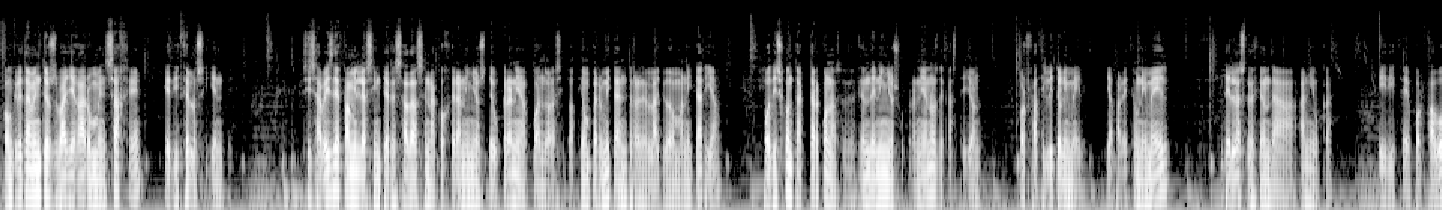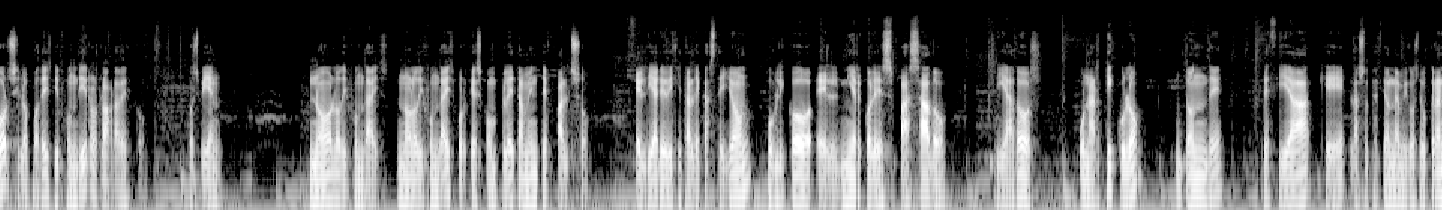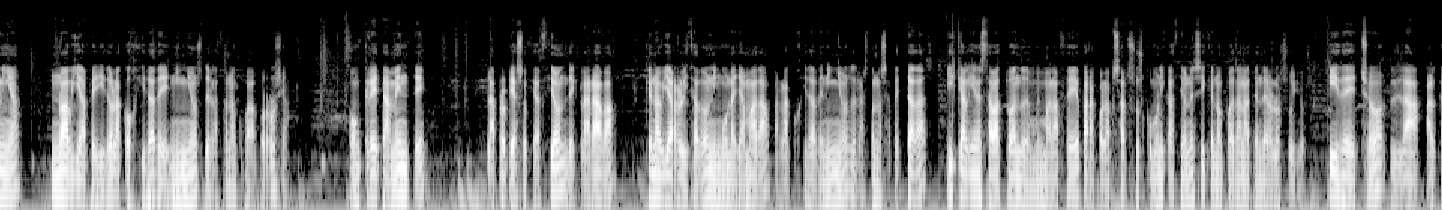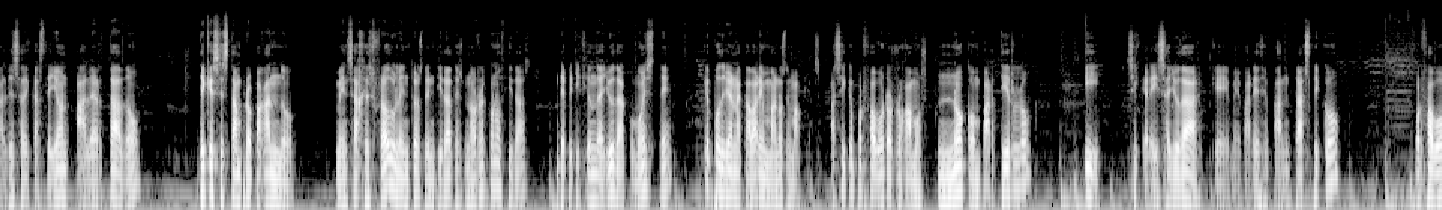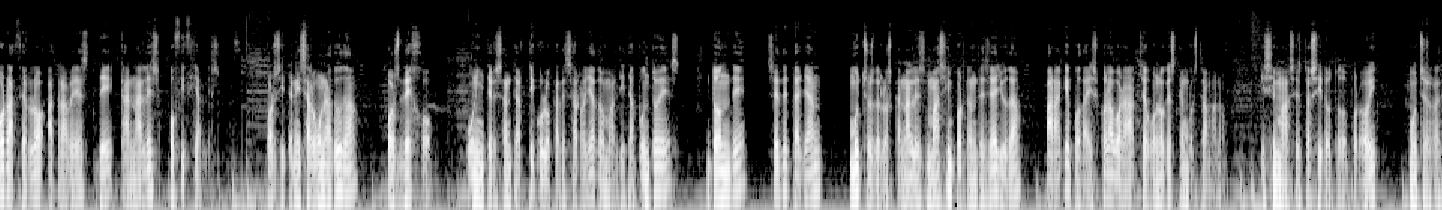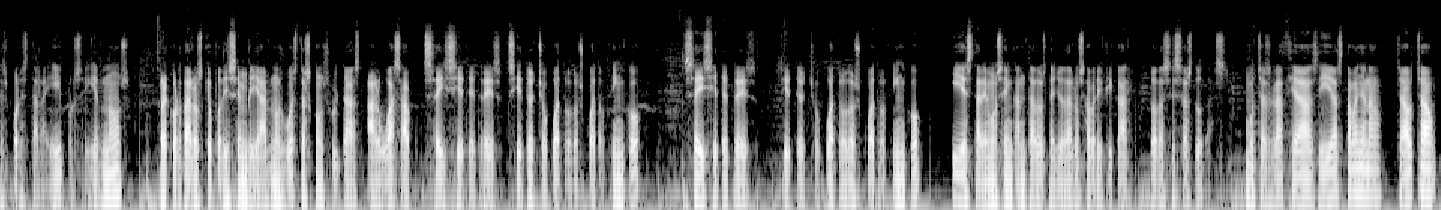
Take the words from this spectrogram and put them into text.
Concretamente os va a llegar un mensaje que dice lo siguiente. Si sabéis de familias interesadas en acoger a niños de Ucrania cuando la situación permita entrar en la ayuda humanitaria, podéis contactar con la Asociación de Niños Ucranianos de Castellón. Os facilito el email y aparece un email de la Asociación de Aniucas y dice, por favor, si lo podéis difundir, os lo agradezco. Pues bien, no lo difundáis, no lo difundáis porque es completamente falso. El Diario Digital de Castellón publicó el miércoles pasado, día 2, un artículo donde decía que la Asociación de Amigos de Ucrania no había pedido la acogida de niños de la zona ocupada por Rusia. Concretamente, la propia asociación declaraba que no había realizado ninguna llamada para la acogida de niños de las zonas afectadas y que alguien estaba actuando de muy mala fe para colapsar sus comunicaciones y que no puedan atender a los suyos. Y de hecho, la alcaldesa de Castellón ha alertado de que se están propagando mensajes fraudulentos de entidades no reconocidas de petición de ayuda como este que podrían acabar en manos de mafias. Así que por favor os rogamos no compartirlo y si queréis ayudar, que me parece fantástico, por favor hacerlo a través de canales oficiales. Por si tenéis alguna duda, os dejo un interesante artículo que ha desarrollado maldita.es donde se detallan muchos de los canales más importantes de ayuda para que podáis colaborar según lo que esté en vuestra mano. Y sin más, esto ha sido todo por hoy. Muchas gracias por estar ahí, por seguirnos. Recordaros que podéis enviarnos vuestras consultas al WhatsApp 673 784245 673 784245 y estaremos encantados de ayudaros a verificar todas esas dudas. Muchas gracias y hasta mañana. Chao, chao.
